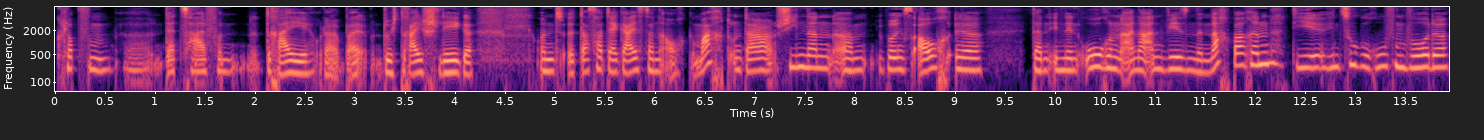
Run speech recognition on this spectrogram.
Klopfen äh, der Zahl von drei oder bei, durch drei Schläge. Und äh, das hat der Geist dann auch gemacht. Und da schien dann ähm, übrigens auch äh, dann in den Ohren einer anwesenden Nachbarin, die hinzugerufen wurde,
